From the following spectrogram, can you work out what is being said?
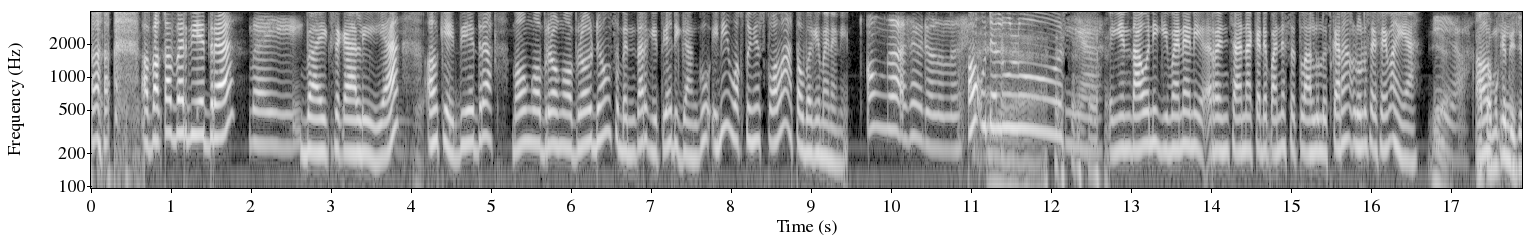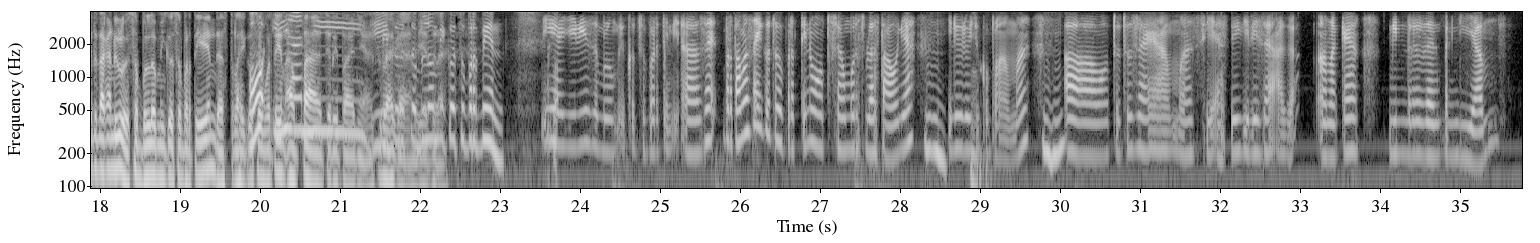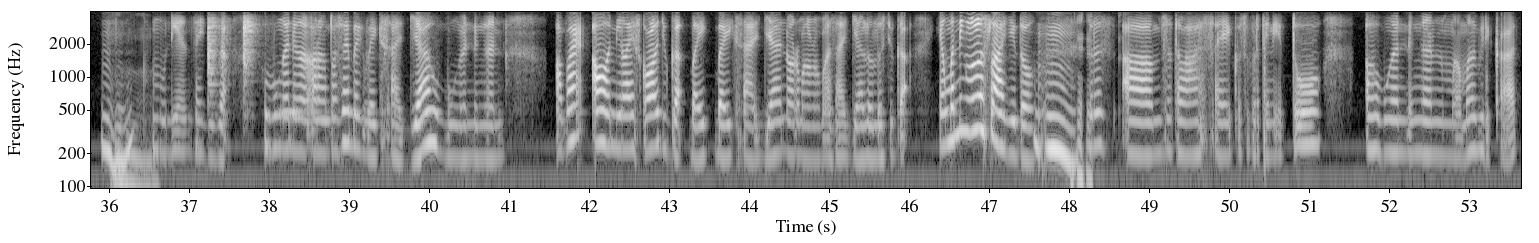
Apa kabar Diedra? Baik. Baik sekali ya. Oke, Diedra mau ngobrol-ngobrol dong sebentar gitu ya diganggu. Ini waktunya sekolah atau bagaimana nih? Oh enggak, saya udah lulus. Oh, udah lulus. Iya. Pengen tahu nih gimana nih rencana ke depannya setelah lulus. Sekarang lulus SMA ya? Iya. Atau Oke. mungkin diceritakan dulu sebelum ikut sepertiin dan setelah ikut Oh sepertiin iya apa nih, ceritanya? gitu, Silakan. sebelum Diedra. ikut Supertin. Iya, jadi sebelum ikut seperti ini, eh, saya pertama saya ikut seperti ini waktu saya umur 11 tahun ya. Mm-mm. Jadi udah cukup lama. Mhm. Eh, waktu itu saya masih SD, jadi saya agak anaknya minder dan pendiam. Mhm. Kemudian saya juga hubungan dengan orang tua saya baik-baik saja, hubungan dengan apa? ya, Oh, nilai sekolah juga baik-baik saja, normal-normal saja, lulus juga. Yang penting lulus lah gitu. Mm-mm. Terus em, setelah saya ikut seperti ini itu hubungan dengan mama lebih dekat.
